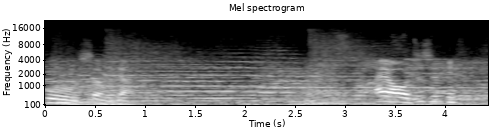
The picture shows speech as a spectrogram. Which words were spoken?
不射不掉。哎呦，我支持你！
